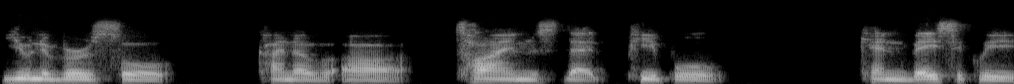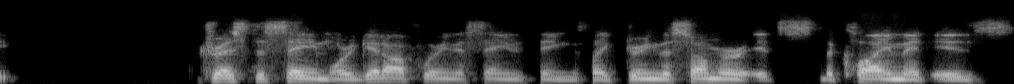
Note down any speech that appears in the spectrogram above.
universal kind of uh, times that people can basically dress the same or get off wearing the same things. Like during the summer, it's the climate is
